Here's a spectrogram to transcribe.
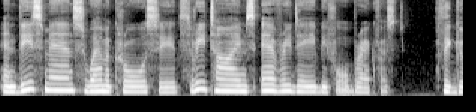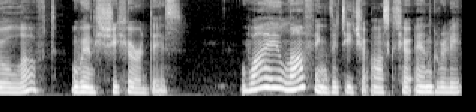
and this man swam across it three times every day before breakfast. The girl laughed when she heard this. Why are you laughing? the teacher asked her angrily.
